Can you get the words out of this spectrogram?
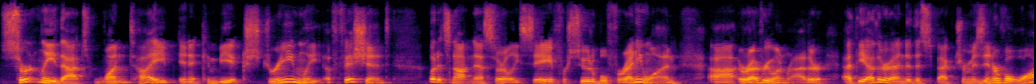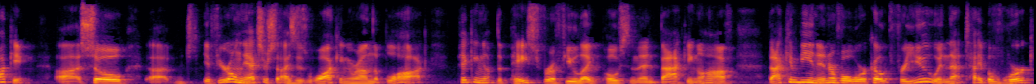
Certainly, that's one type, and it can be extremely efficient, but it's not necessarily safe or suitable for anyone, uh, or everyone rather. At the other end of the spectrum is interval walking. Uh, so, uh, if your only exercise is walking around the block, picking up the pace for a few light posts and then backing off, that can be an interval workout for you. And that type of work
